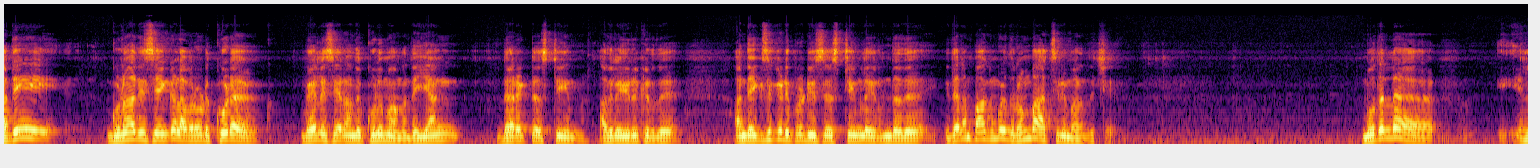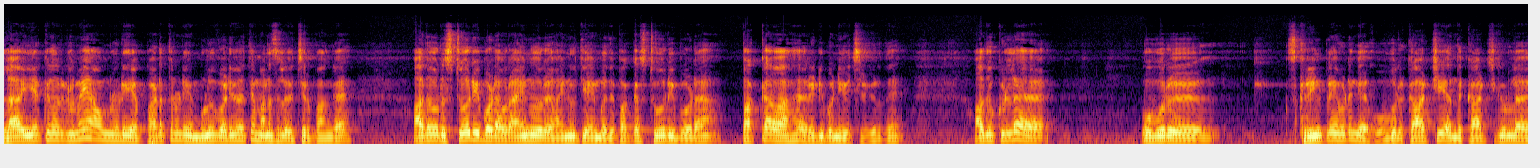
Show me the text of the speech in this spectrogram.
அதே குணாதிசயங்கள் அவரோட கூட வேலை செய்கிற அந்த குழுமம் அந்த யங் டைரக்டர்ஸ் டீம் அதில் இருக்கிறது. அந்த எக்ஸிக்யூட்டிவ் ப்ரொடியூசர்ஸ் டீமில் இருந்தது. இதெல்லாம் பார்க்கும்பொழுது ரொம்ப ஆச்சரியமாக இருந்துச்சு. முதல்ல எல்லா இயக்குனர்களுமே அவங்களுடைய படத்தினுடைய முழு வடிவத்தை மனசில் வச்சுருப்பாங்க. அதை ஒரு ஸ்டோரி போர்டை ஒரு ஐநூறு ஐநூற்றி ஐம்பது பக்க ஸ்டோரி போர்டை பக்காவாக ரெடி பண்ணி வச்சுருக்கிறது. அதுக்குள்ளே ஒவ்வொரு ஸ்க்ரீன் ப்ளே விடுங்க. ஒவ்வொரு காட்சி அந்த காட்சிக்குள்ள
